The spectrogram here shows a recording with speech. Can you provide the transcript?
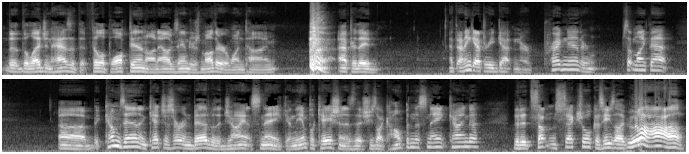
the the legend has it that Philip walked in on Alexander's mother one time after they'd I think after he'd gotten her pregnant or something like that. Uh, comes in and catches her in bed with a giant snake, and the implication is that she's like humping the snake, kinda. That it's something sexual, because he's like, ah!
